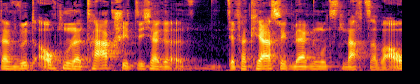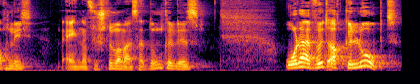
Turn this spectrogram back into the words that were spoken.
Dann wird auch nur der Tagschied sicher, der Verkehrsweg mehr genutzt, nachts aber auch nicht. Eigentlich noch viel schlimmer, weil es da dunkel ist. Oder wird auch gelobt.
